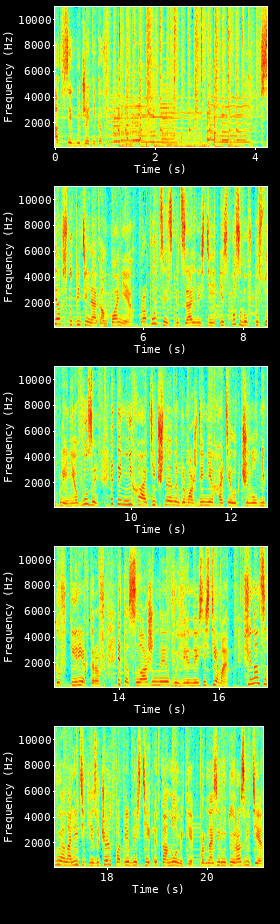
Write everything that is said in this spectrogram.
от всех бюджетников. Вступительная кампания, пропорции специальностей и способов поступления в вузы – это не хаотичное нагромождение хотелок чиновников и ректоров. Это слаженная, выверенная система. Финансовые аналитики изучают потребности экономики, прогнозируют ее развитие,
